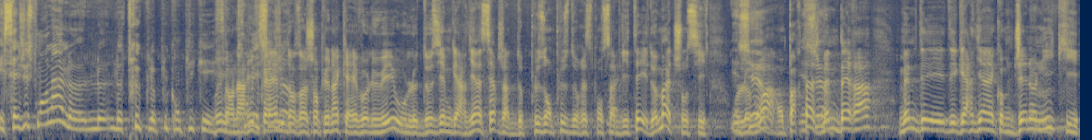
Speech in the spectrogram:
Et c'est justement là le, le- le truc le plus compliqué. Oui, mais on arrive quand même jeu. dans un championnat qui a évolué où le deuxième gardien, Serge, a de plus en plus de responsabilités et de matchs aussi. On le voit, on partage. Même Berra, même des, des gardiens comme Genoni qui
